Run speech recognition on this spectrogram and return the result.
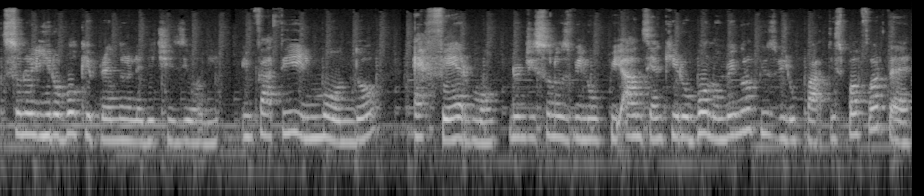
sono i robot che prendono le decisioni. Infatti il mondo è fermo, non ci sono sviluppi, anzi anche i robot non vengono più sviluppati. Spofford è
